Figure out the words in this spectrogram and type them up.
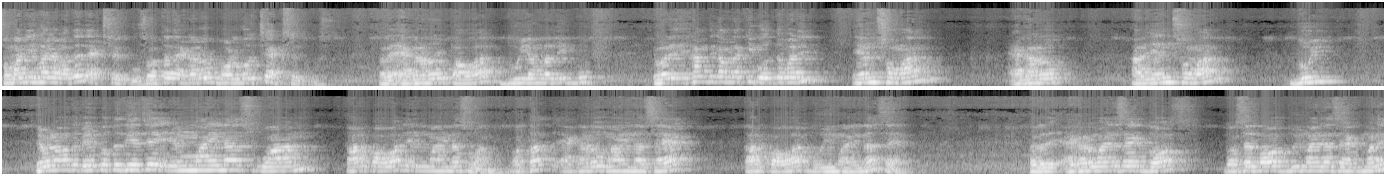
সমানই হয় আমাদের একশো একুশ, অর্থাৎ এগারোর বর্গ হচ্ছে একশো একুশ। তাহলে এগারোর পাওয়ার দুই আমরা লিখব। এবারে এখান থেকে আমরা কি বলতে পারি? এম সমান এগারো আর এন সমান দুই। এবার আমাদের বের করতে দিয়েছে এম মাইনাস ওয়ান তার পাওয়ার এন মাইনাস ওয়ান অর্থাৎ এগারো মাইনাস এক, তার পাওয়ার দুই মাইনাস এক। তাহলে এগারো মাইনাস এক, দশ। দশের পাওয়ার দুই মাইনাস এক মানে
